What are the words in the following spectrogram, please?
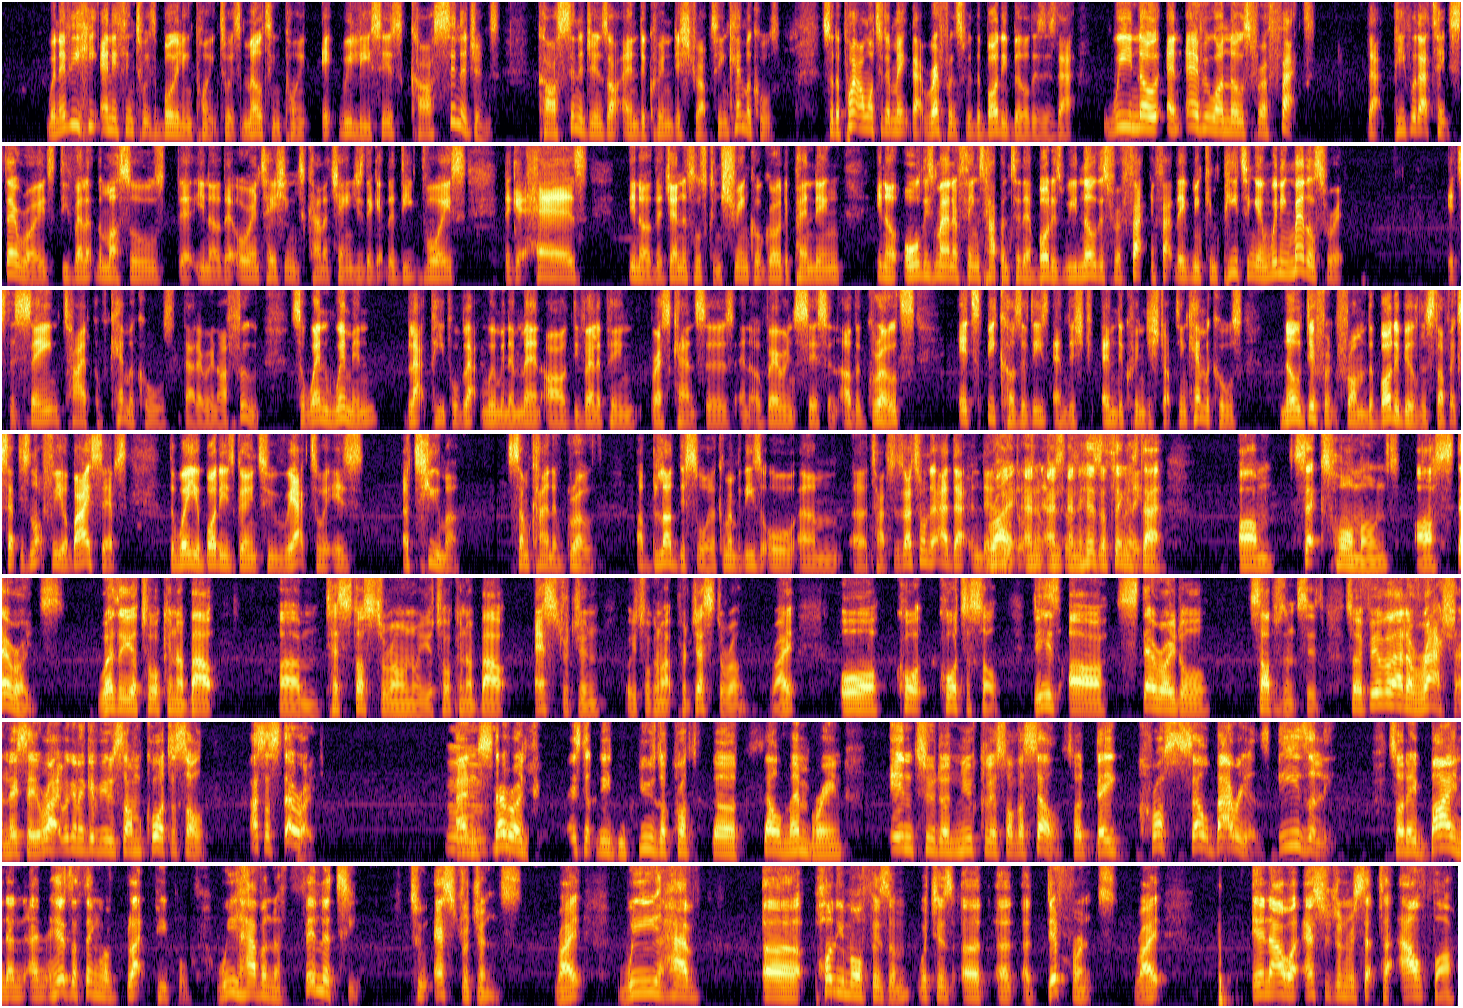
whenever you heat anything to its boiling point, to its melting point, it releases carcinogens. Carcinogens are endocrine disrupting chemicals. So the point I wanted to make that reference with the bodybuilders is that we know, and everyone knows for a fact that people that take steroids develop the muscles, that you know, their orientation kind of changes. They get the deep voice, they get hairs, you know, the genitals can shrink or grow depending. You know, all these manner of things happen to their bodies. We know this for a fact. In fact, they've been competing and winning medals for it. It's the same type of chemicals that are in our food. So when women black people, black women and men are developing breast cancers and ovarian cysts and other growths, it's because of these endocrine disrupting chemicals. No different from the bodybuilding stuff, except it's not for your biceps. The way your body is going to react to it is a tumor, some kind of growth, a blood disorder. Remember, these are all um, uh, types. So I just want to add that in there. Right, and and, and here's the thing: is that um, sex hormones are steroids. Whether you're talking about um, testosterone or you're talking about estrogen or you're talking about progesterone, right? Or cortisol. These are steroidal substances. So if you ever had a rash and they say, right, we're going to give you some cortisol, that's a steroid. Mm. And steroids basically diffuse across the cell membrane into the nucleus of a cell. So they cross cell barriers easily. So they bind. And, and here's the thing with black people we have an affinity to estrogens, right? We have uh, polymorphism, which is a, a, a difference, right, in our estrogen receptor alpha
